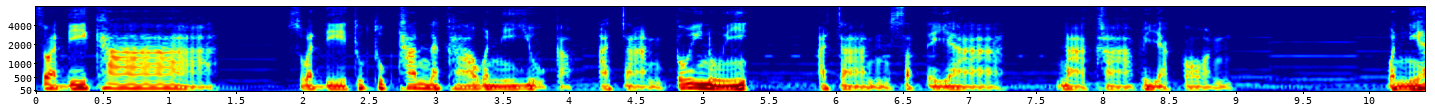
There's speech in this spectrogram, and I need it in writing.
สวัสดีค่ะ สวัสดีทุกๆทท่านนะคะ วันนี้อยู่กับอาจารย์ตุ้ยหนุย้ย อาจารย์สัตยา นาคาพยากรณ์วันนี้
